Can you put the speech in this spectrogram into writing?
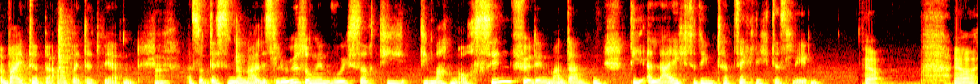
weiter bearbeitet werden. Hm. Also das sind dann alles Lösungen, wo ich sage, die, die machen auch Sinn für den Mandanten, die erleichtern ihm tatsächlich das Leben. Ja, ja,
